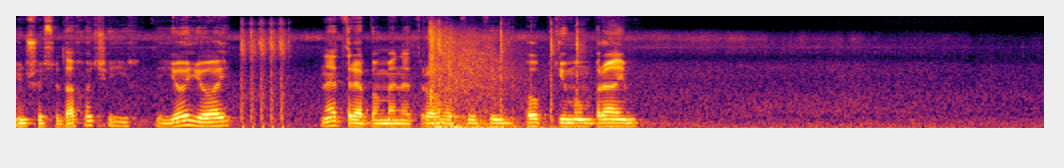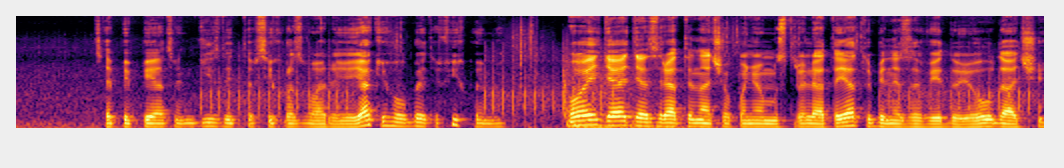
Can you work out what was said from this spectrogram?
Він що сюди хоче їхати? Йой-йой. Не треба мене трогати, ти Optimum Prime. Це піпець, він їздить та всіх розвалює. Як його вбити? Фіг пойме. Ой, дядя, зря ти почав по ньому стріляти. Я тобі не завідую. Удачі.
